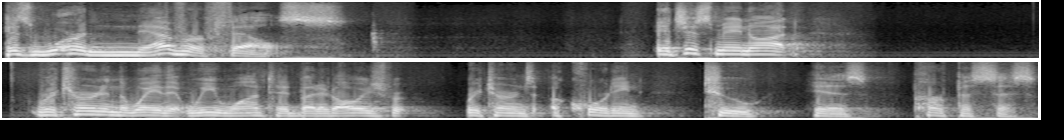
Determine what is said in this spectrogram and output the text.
His word never fails. It just may not return in the way that we wanted, but it always re- returns according to his purposes.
